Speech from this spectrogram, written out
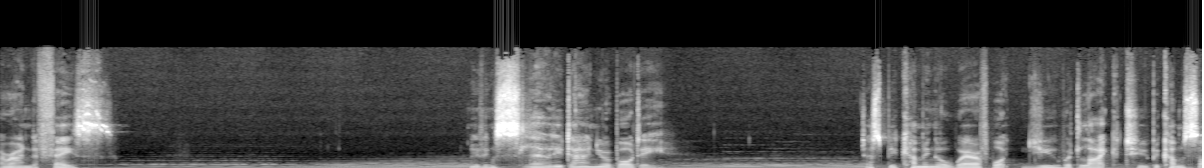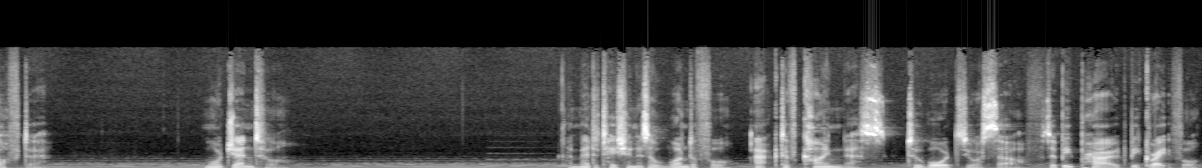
around the face. Moving slowly down your body. Just becoming aware of what you would like to become softer, more gentle. And meditation is a wonderful act of kindness towards yourself. So be proud, be grateful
